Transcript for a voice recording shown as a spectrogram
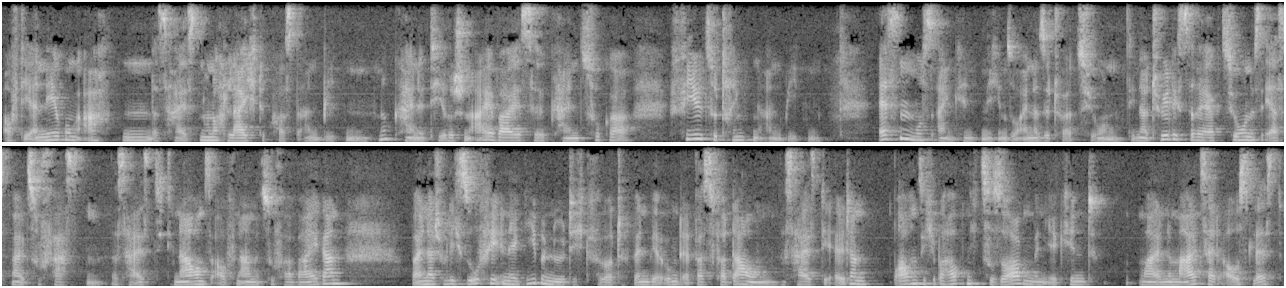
auf die Ernährung achten, das heißt nur noch leichte Kost anbieten, ne? keine tierischen Eiweiße, kein Zucker, viel zu trinken anbieten. Essen muss ein Kind nicht in so einer Situation. Die natürlichste Reaktion ist erstmal zu fasten, das heißt die Nahrungsaufnahme zu verweigern, weil natürlich so viel Energie benötigt wird, wenn wir irgendetwas verdauen. Das heißt, die Eltern brauchen sich überhaupt nicht zu sorgen, wenn ihr Kind mal eine Mahlzeit auslässt,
